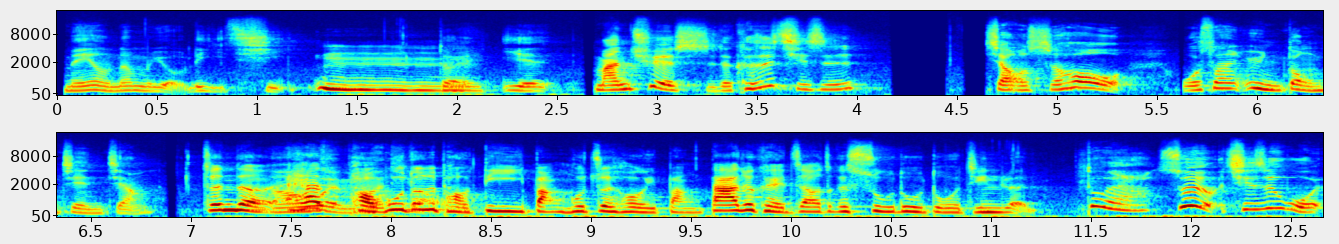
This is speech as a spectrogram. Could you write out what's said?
没有那么有力气，嗯嗯嗯，对，也蛮确实的。可是其实小时候我算运动健将，真的，他跑步都是跑第一棒或最后一棒，大家就可以知道这个速度多惊人。对啊，所以其实我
